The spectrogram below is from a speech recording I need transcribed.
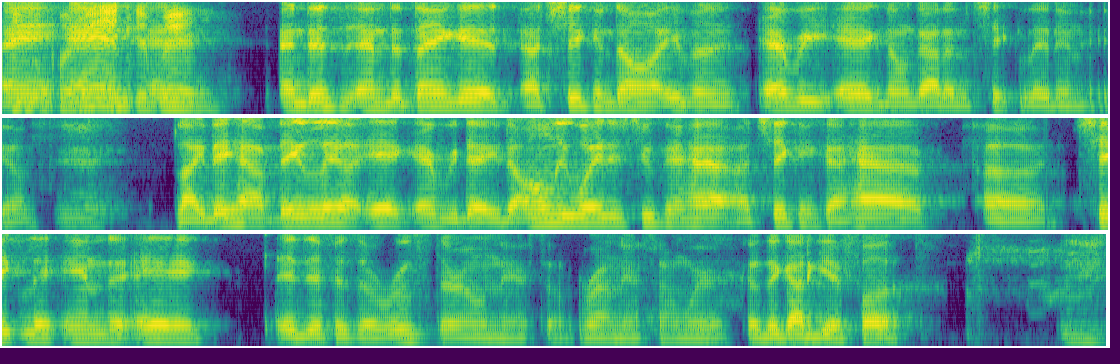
And, and, and and this and the thing is, a chicken don't even every egg don't got a chicklet in it, yo. Yeah. Like they have they lay an egg every day. The only way that you can have a chicken can have a chicklet in the egg is if it's a rooster on there, so around there somewhere, because they got to get fucked.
